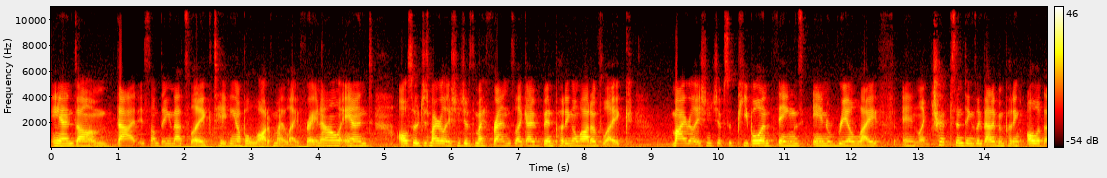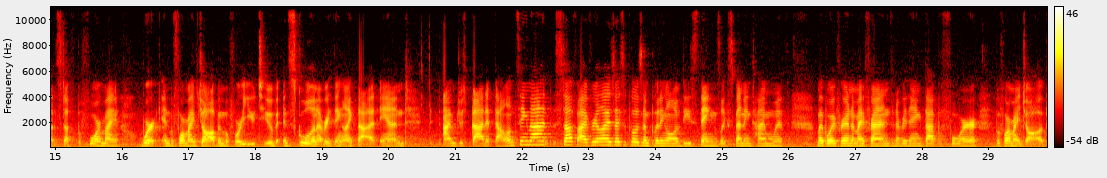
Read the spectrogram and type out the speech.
and um, that is something that's like taking up a lot of my life right now and also just my relationships with my friends like I've been putting a lot of like my relationships with people and things in real life and like trips and things like that. I've been putting all of that stuff before my work and before my job and before YouTube and school and everything like that. And I'm just bad at balancing that stuff. I've realized, I suppose, I'm putting all of these things, like spending time with my boyfriend and my friends and everything like that before, before my job.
